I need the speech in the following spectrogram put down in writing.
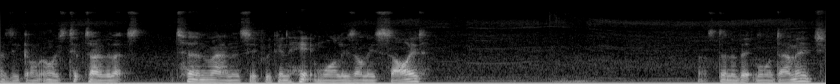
Has he gone? Oh, he's tipped over. Let's turn around and see if we can hit him while he's on his side. That's done a bit more damage.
